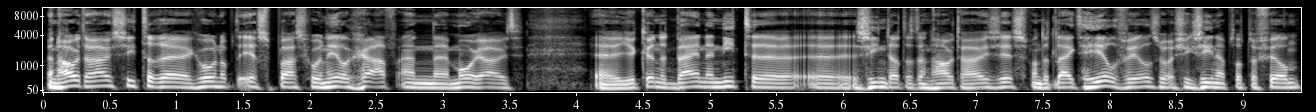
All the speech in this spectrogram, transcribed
Een houten huis ziet er uh, gewoon op de eerste plaats gewoon heel gaaf en uh, mooi uit. Uh, je kunt het bijna niet uh, uh, zien dat het een houten huis is. Want het lijkt heel veel, zoals je gezien hebt op de film...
